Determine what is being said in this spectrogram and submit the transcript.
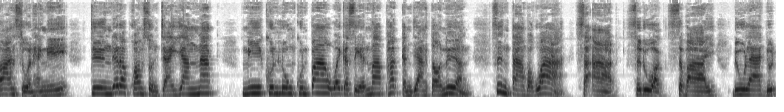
บ้านสวนแห่งนี้จึงได้รับความสนใจอย่างนัก มีคุณลุงคุณป้าวัยเกษียณมาพักกันอย่างต่อเนื่อง ซึ่งต่างบอกว่า สะอาด สะดวก สบาย ดูแลดุจ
